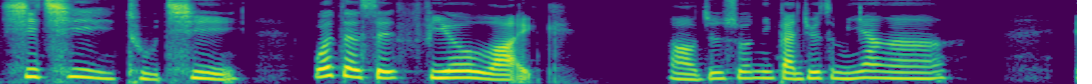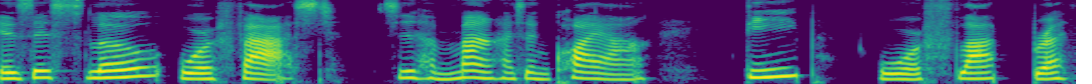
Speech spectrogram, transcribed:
吸气吐气。What does it feel like？啊，就是说你感觉怎么样啊 ？Is it slow or fast？是很慢还是很快啊？Deep or flat breath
